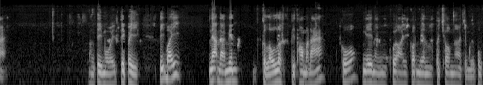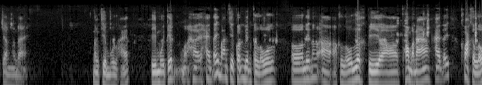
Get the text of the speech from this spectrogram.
ដែរនឹងទី1ទី2ទី3អ្នកដែលមានគីឡូលើសពីធម្មតាគួរងាយនឹងធ្វើឲ្យគាត់មានប្រឈមនឹងជំងឺពុកឆ្អឹងដែរនឹងជាមូលហេតុទីមួយទៀតហេតុអីបានជាគាត់មានគីឡូ នេះហ្នឹងអាគីឡូលើសពីធម្មតាហេតុអីខ្វះគីឡូ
